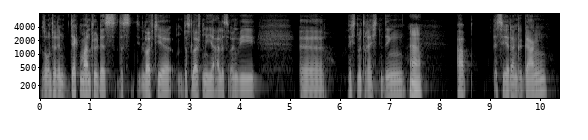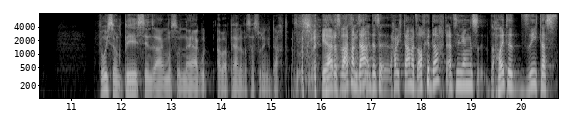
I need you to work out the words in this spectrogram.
so unter dem Deckmantel des, das läuft hier, das läuft mir hier alles irgendwie äh, nicht mit rechten Dingen Ja. ab, ist sie ja dann gegangen. Wo ich so ein bisschen sagen muss, so, naja, gut, aber Perle, was hast du denn gedacht? Also, Ja, das war, hat man da, das äh, habe ich damals auch gedacht, als sie gegangen ist. Heute sehe ich das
